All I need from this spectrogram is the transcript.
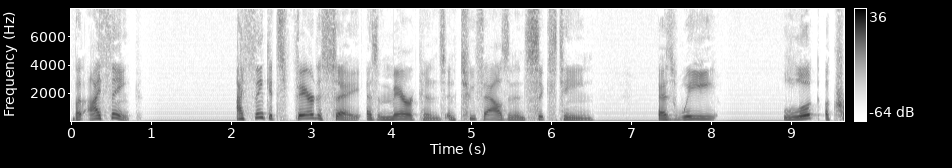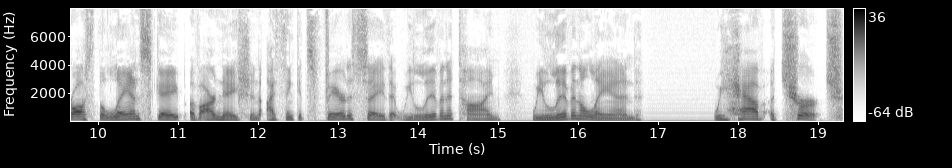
But I think, I think it's fair to say, as Americans in 2016, as we look across the landscape of our nation, I think it's fair to say that we live in a time, we live in a land, we have a church.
